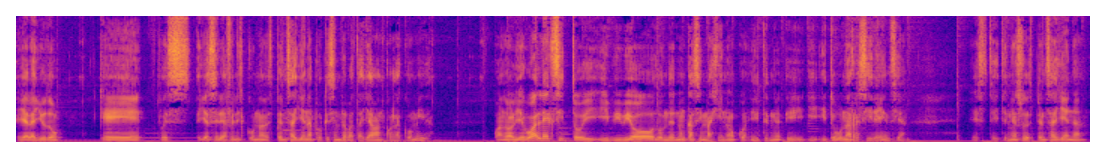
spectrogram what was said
ella le ayudó que pues ella sería feliz con una despensa llena porque siempre batallaban con la comida. Cuando llegó al éxito y, vivió donde nunca se imaginó y, y tuvo una residencia, este, y tenía su despensa llena,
